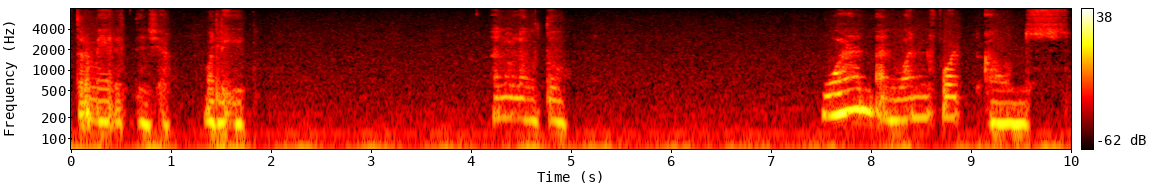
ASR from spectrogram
Turmeric din siya. Maliit. Ano lang to? 1 and 1 fourth ounce.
